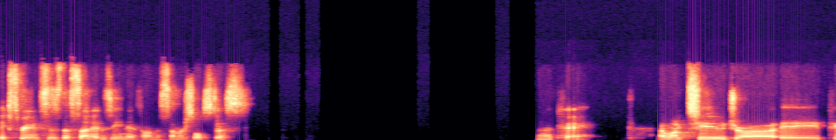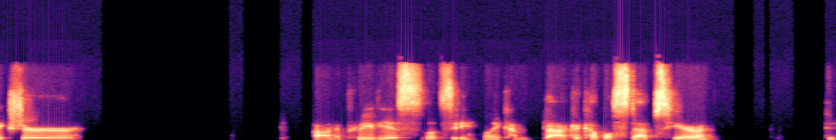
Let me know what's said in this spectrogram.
experiences the sun at zenith on the summer solstice. Okay, I want to draw a picture on a previous, let's see, let me come back a couple steps here. Do,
